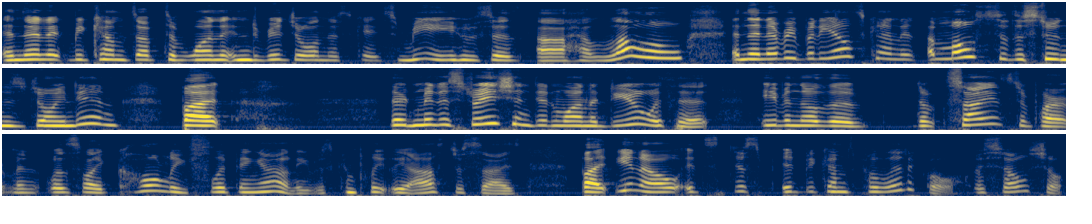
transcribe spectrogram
and then it becomes up to one individual, in this case me, who says uh, hello, and then everybody else kind of, uh, most of the students joined in, but the administration didn't want to deal with it, even though the the science department was like totally flipping out. He was completely ostracized. But you know, it's just it becomes political or social.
